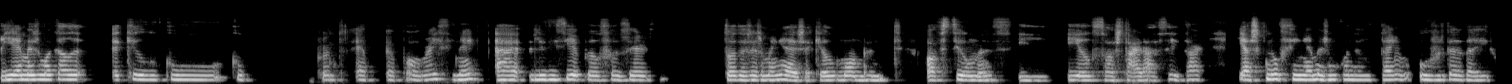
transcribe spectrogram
E é mesmo aquela, aquilo que o, que o pronto, é, é Paul Racy, né? Ah, lhe dizia para ele fazer todas as manhãs, aquele moment of stillness e, e ele só estar a aceitar. E acho que no fim é mesmo quando ele tem o verdadeiro.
